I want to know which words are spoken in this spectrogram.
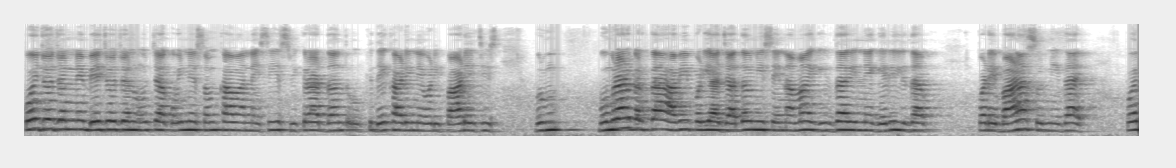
કોઈ જોજનને બે જોજન ઊંચા, કોઈને સમખાવા નહીં શીશ, વિકરાળ દંત દેખાડીને વળી પાડે જીશ બુમ- બુમરાણ કરતા આવી પડ્યા જાદવની સેનામાં ગિરધારીને ઘેરી લીધા પડે બાણાસુરની ધાય. પર,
